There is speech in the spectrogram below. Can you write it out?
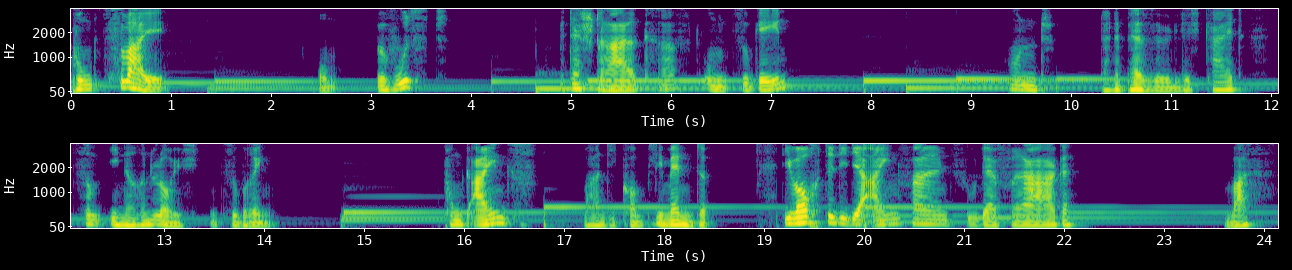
Punkt 2 um bewusst mit der Strahlkraft umzugehen und deine Persönlichkeit zum inneren Leuchten zu bringen. Punkt 1 waren die Komplimente. Die Worte, die dir einfallen zu der Frage, was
